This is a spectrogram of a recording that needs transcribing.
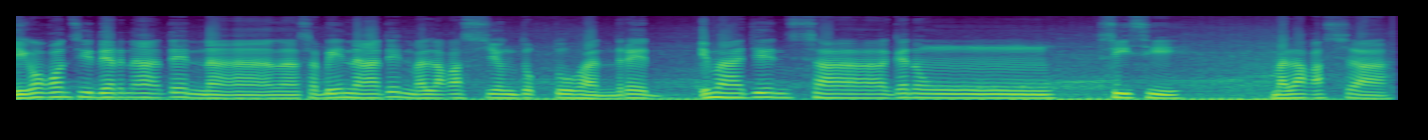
i-consider natin na, na sabihin natin malakas yung Duke 200. Imagine sa ganong CC, malakas siya.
